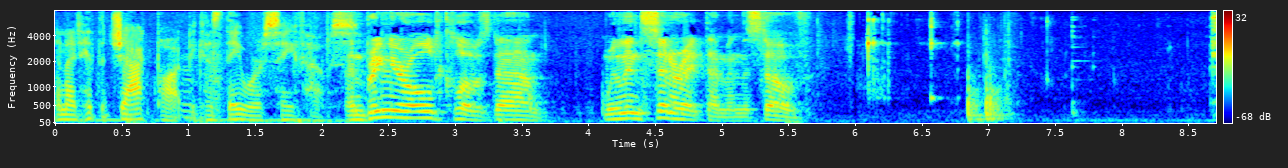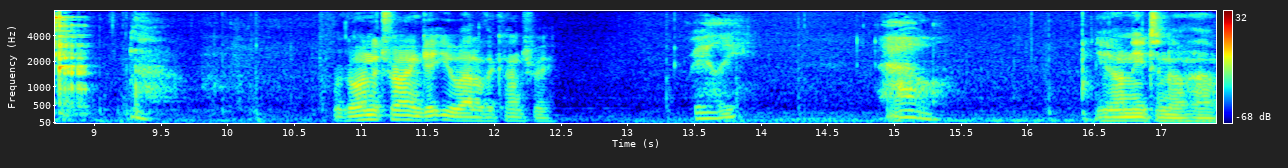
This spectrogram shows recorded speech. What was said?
and I'd hit the jackpot because they were a safe house. And bring your old clothes down. We'll incinerate them in the stove. We're going to try and get you out of the country. Really? How? You don't need to know how.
